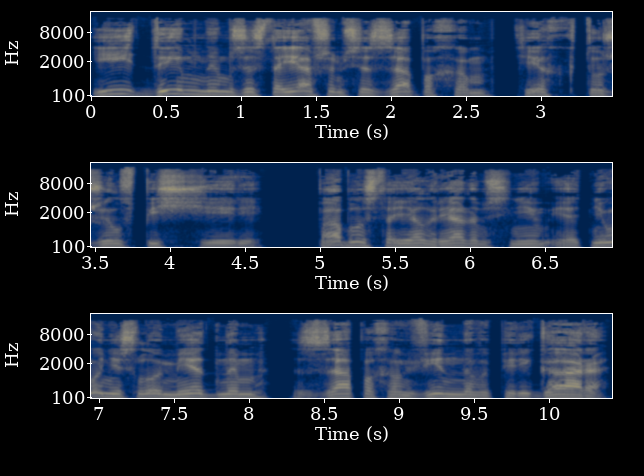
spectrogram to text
и дымным застоявшимся запахом тех, кто жил в пещере. Пабло стоял рядом с ним, и от него несло медным запахом винного перегара,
